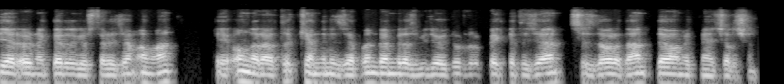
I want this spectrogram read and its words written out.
diğer örnekleri de göstereceğim ama e, onları artık kendiniz yapın. Ben biraz videoyu durdurup bekleteceğim. Siz de oradan devam etmeye çalışın.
